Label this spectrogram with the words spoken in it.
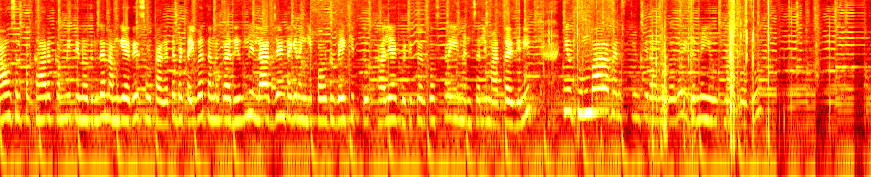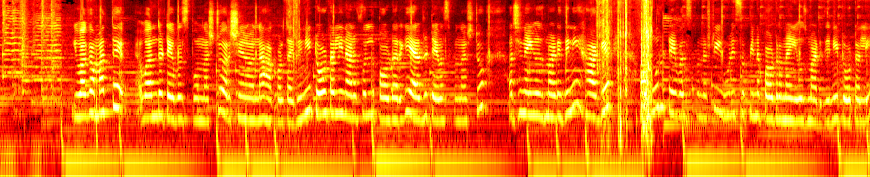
ನಾವು ಸ್ವಲ್ಪ ಖಾರ ಕಮ್ಮಿ ತಿನ್ನೋದ್ರಿಂದ ನಮಗೆ ಅದೇ ಸೂಟ್ ಆಗುತ್ತೆ. ಬಟ್ ಇವತ್ತು ನನಗೆ ಅದು ಇರಲಿಲ್ಲ ಅರ್ಜೆಂಟಾಗಿ ನನಗೆ ಈ ಪೌಡ್ರ್ ಬೇಕಿತ್ತು. ಖಾಲಿ ಆಗಿಬಿಟ್ಟಿತ್ತು. ಅದಕ್ಕೋಸ್ಕರ ಈ ಮೆಣಸಲ್ಲಿ ಮಾಡ್ತಾ ಇದ್ದೀನಿ. ನೀವು ತುಂಬ ಮೆಣಸು ತಿಂತೀರ ಅನ್ನೋದು ಇದನ್ನೇ ಯೂಸ್ ಮಾಡ್ಬೋದು. ಇವಾಗ ಮತ್ತೆ ಒಂದು ಟೇಬಲ್ ಸ್ಪೂನಷ್ಟು ಅರಿಶಿಣವನ್ನು ಹಾಕ್ಕೊಳ್ತಾ ಇದ್ದೀನಿ. ಟೋಟಲಿ ನಾನು ಫುಲ್ ಪೌಡರ್ಗೆ ಎರಡು ಟೇಬಲ್ ಸ್ಪೂನಷ್ಟು ಅರಿಶಿಣ ಯೂಸ್ ಮಾಡಿದ್ದೀನಿ. ಹಾಗೆ ಮೂರು ಟೇಬಲ್ ಸ್ಪೂನಷ್ಟು ಈ ಹುಳಿ ಸೊಪ್ಪಿನ ಪೌಡ್ರನ್ನ ಯೂಸ್ ಮಾಡಿದ್ದೀನಿ ಟೋಟಲಿ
